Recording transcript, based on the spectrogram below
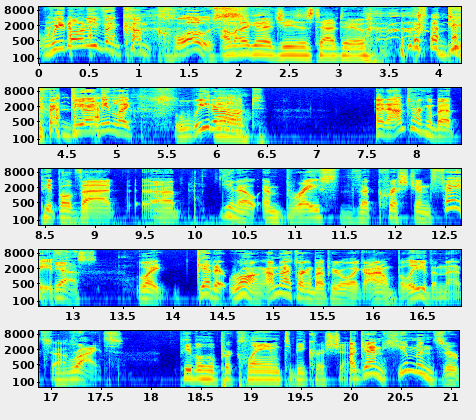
we don't even come close I'm gonna get a Jesus tattoo. do, you, do you know what I mean? Like, we don't. And I'm talking about people that, uh, you know, embrace the Christian faith. yes. Like, get it wrong. I'm not talking about people like, I don't believe in that stuff. Right. People who proclaim to be Christian. Again, humans are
